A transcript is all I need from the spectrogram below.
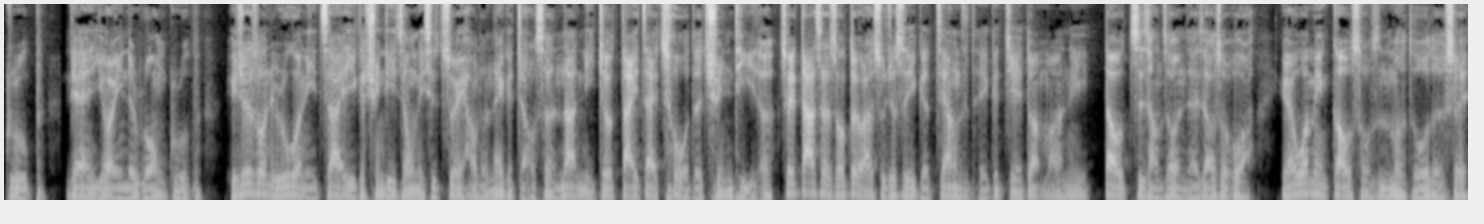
group, then you are in the wrong group。也就是说，你如果你在一个群体中你是最好的那个角色，那你就待在错的群体了。所以大四的时候对我来说就是一个这样子的一个阶段嘛。你到职场之后，你才知道说，哇，原来外面高手是那么多的。所以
